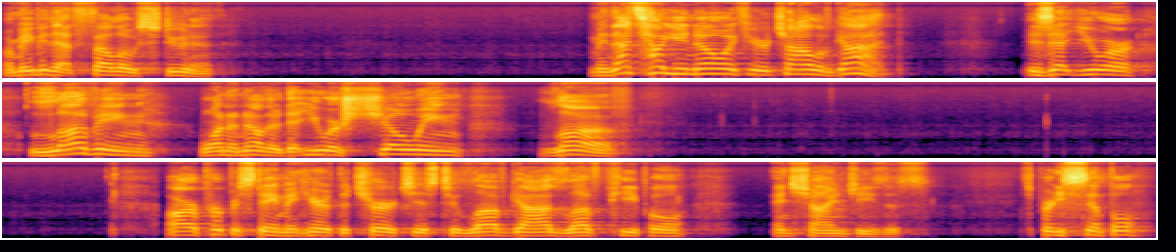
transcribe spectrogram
or maybe that fellow student. I mean, that's how you know if you're a child of God, is that you are loving one another, that you are showing love. Our purpose statement here at the church is to love God, love people, and shine Jesus. It's pretty simple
